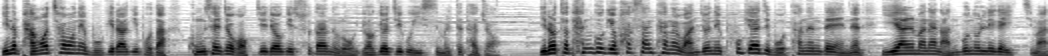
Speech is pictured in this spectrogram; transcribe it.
이는 방어 차원의 무기라기보다 공세적 억지력의 수단으로 여겨지고 있음을 뜻하죠. 이렇듯 한국이 확산탄을 완전히 포기하지 못하는 데에는 이해할 만한 안보 논리가 있지만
